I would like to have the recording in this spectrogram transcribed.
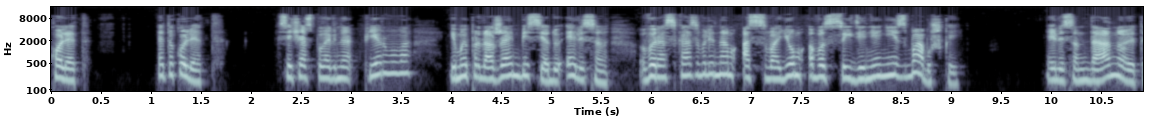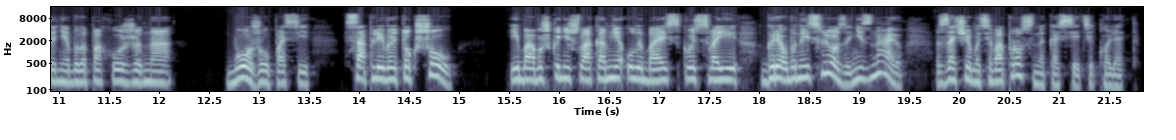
Колет. Это Колет. Сейчас половина первого, и мы продолжаем беседу. Эллисон, вы рассказывали нам о своем воссоединении с бабушкой. Эллисон, да, но это не было похоже на... Боже упаси! Сопливое ток-шоу. И бабушка не шла ко мне, улыбаясь сквозь свои гребаные слезы. Не знаю, зачем эти вопросы на кассете, Колет.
